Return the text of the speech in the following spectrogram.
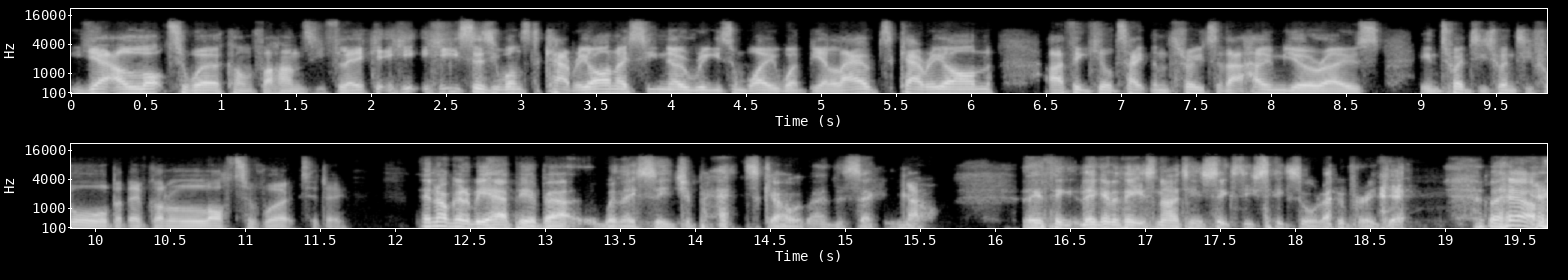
yeah, a lot to work on for Hansi Flick. He, he says he wants to carry on. I see no reason why he won't be allowed to carry on. I think he'll take them through to that home Euros in 2024, but they've got a lot of work to do. They're not going to be happy about when they see Japan's goal in the second goal. No. They think they're going to think it's 1966 all over again. they are.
